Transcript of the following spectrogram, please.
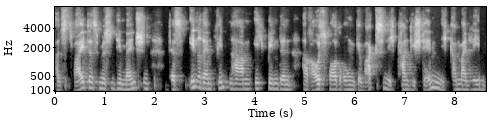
Als zweites müssen die Menschen das innere Empfinden haben, ich bin den Herausforderungen gewachsen, ich kann die stemmen, ich kann mein Leben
